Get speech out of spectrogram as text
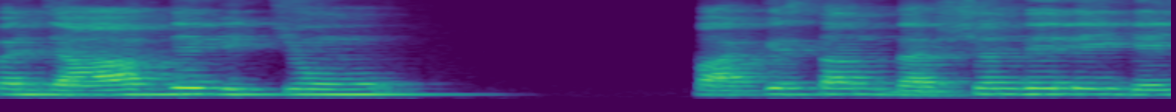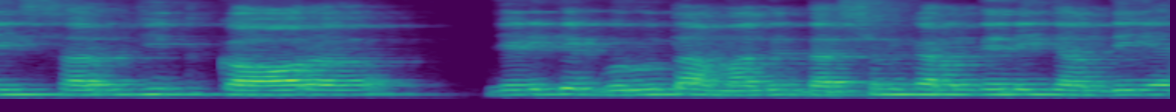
ਪੰਜਾਬ ਦੇ ਵਿੱਚੋਂ ਪਾਕਿਸਤਾਨ ਦਰਸ਼ਨ ਦੇ ਲਈ ਗਈ ਸਰਬਜੀਤ ਕੌਰ, ਜਿਹੜੀ ਕਿ ਗੁਰੂ ਧਾਮਾਂ ਦੇ ਦਰਸ਼ਨ ਕਰਨ ਦੇ ਲਈ ਜਾਂਦੀ ਹੈ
